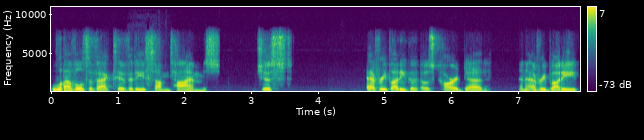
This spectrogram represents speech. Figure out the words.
levels of activity sometimes. Just everybody goes card dead and everybody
